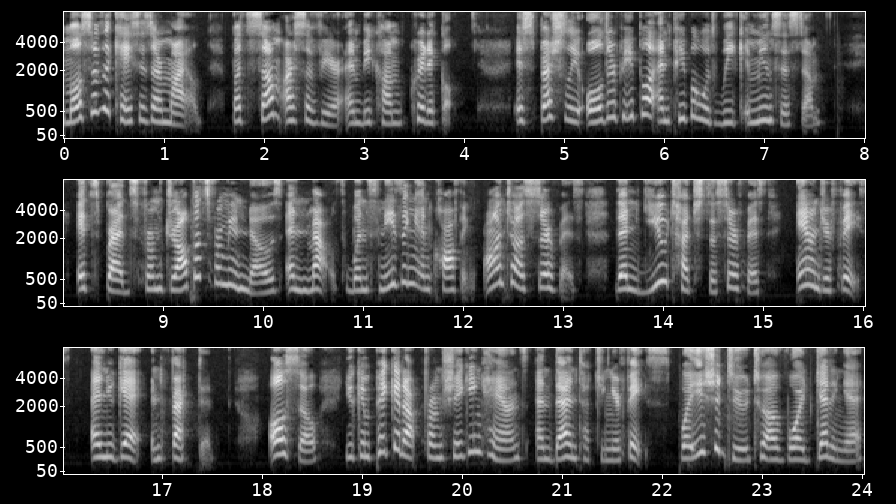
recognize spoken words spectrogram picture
Most of the cases are mild, but some are severe and become critical, especially older people and people with weak immune system. It spreads from droplets from your nose and mouth when sneezing and coughing onto a surface, then you touch the surface and your face, and you get infected. Also, you can pick it up from shaking hands and then touching your face. What you should do to avoid getting it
